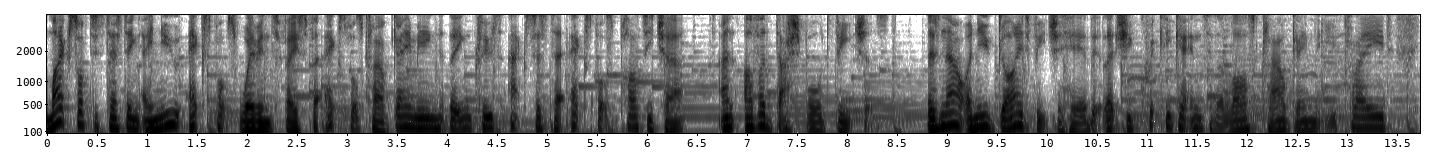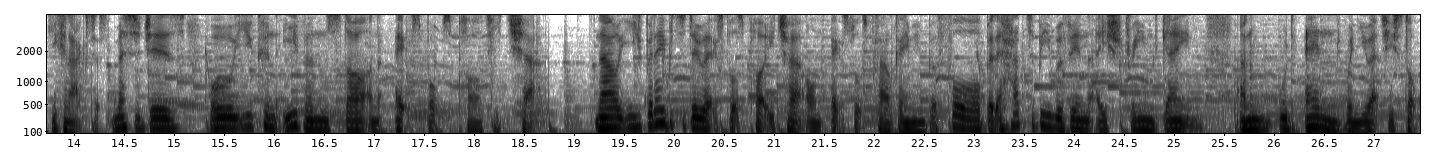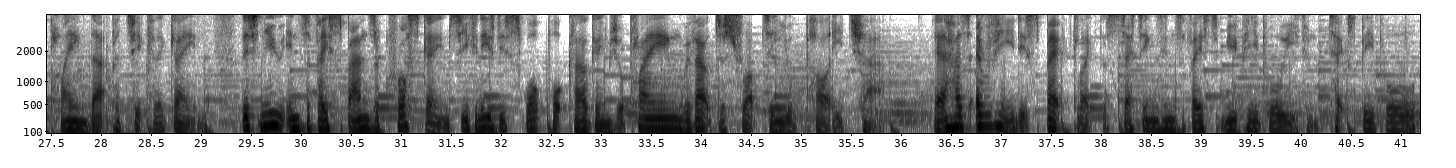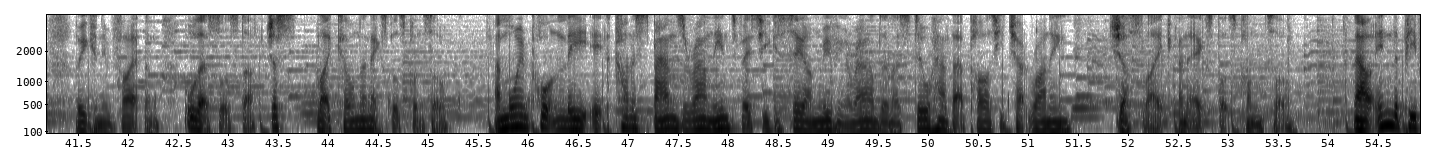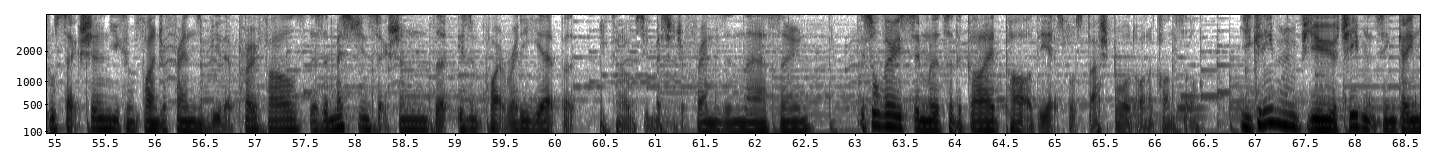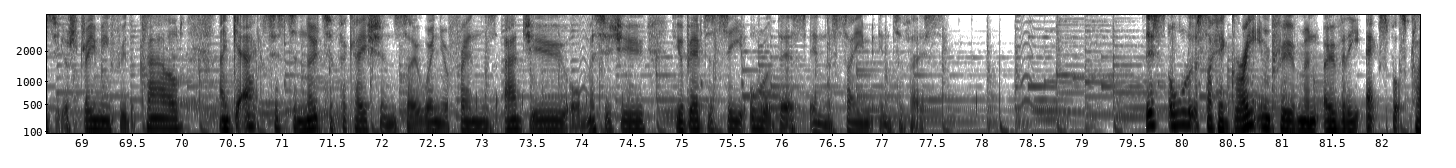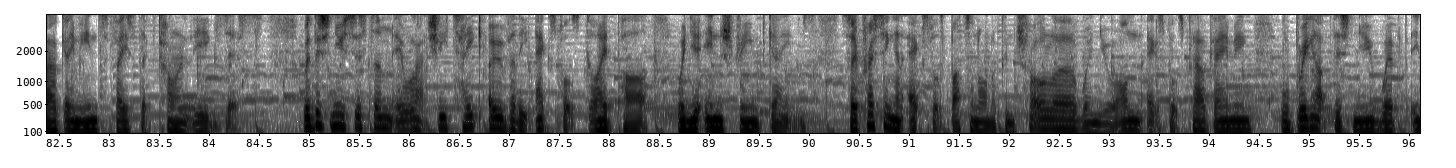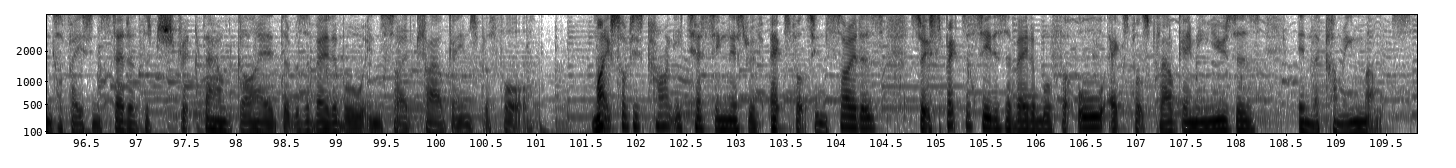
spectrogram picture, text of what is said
Microsoft is testing a new Xbox web interface for Xbox Cloud Gaming that includes access to Xbox Party Chat and other dashboard features. There's now a new guide feature here that lets you quickly get into the last cloud game that you played, you can access messages, or you can even start an Xbox Party Chat. Now, you've been able to do Xbox Party Chat on Xbox Cloud Gaming before, but it had to be within a streamed game and would end when you actually stop playing that particular game. This new interface spans across games, so you can easily swap what cloud games you're playing without disrupting your party chat. It has everything you'd expect, like the settings interface to mute people, you can text people, or you can invite them, all that sort of stuff, just like on an Xbox console. And more importantly, it kind of spans around the interface. You can see I'm moving around and I still have that party chat running, just like an Xbox console. Now, in the people section, you can find your friends and view their profiles. There's a messaging section that isn't quite ready yet, but you can obviously message your friends in there soon. It's all very similar to the guide part of the Xbox dashboard on a console. You can even view achievements in games that you're streaming through the cloud and get access to notifications so when your friends add you or message you, you'll be able to see all of this in the same interface. This all looks like a great improvement over the Xbox Cloud Gaming interface that currently exists. With this new system, it will actually take over the Xbox guide part when you're in streamed games. So pressing an Xbox button on a controller when you're on Xbox Cloud Gaming will bring up this new web interface instead of the stripped down guide that was available inside cloud games before. Microsoft is currently testing this with Xbox Insiders, so expect to see this available for all Xbox Cloud Gaming users in the coming months.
